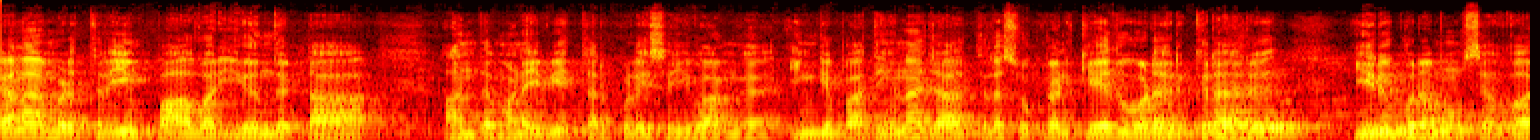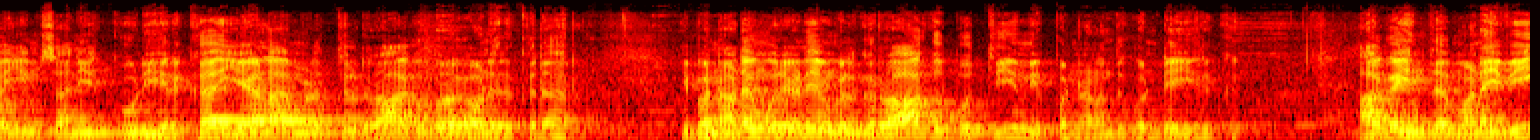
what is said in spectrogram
ஏழாம் இடத்துலையும் பாவர் இருந்துட்டா அந்த மனைவி தற்கொலை செய்வாங்க. இங்கே பார்த்தீங்கன்னா ஜாதத்தில் சுக்கிரன் கேதுவோடு இருக்கிறாரு. இருபுறமும் செவ்வாயும் சனி கூடி இருக்க ஏழாம் இடத்தில் ராகு பகவான் இருக்கிறார். இப்போ நடைமுறையில் இவங்களுக்கு ராகு புத்தியும் இப்போ நடந்து கொண்டே இருக்குது ஆக இந்த மனைவி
